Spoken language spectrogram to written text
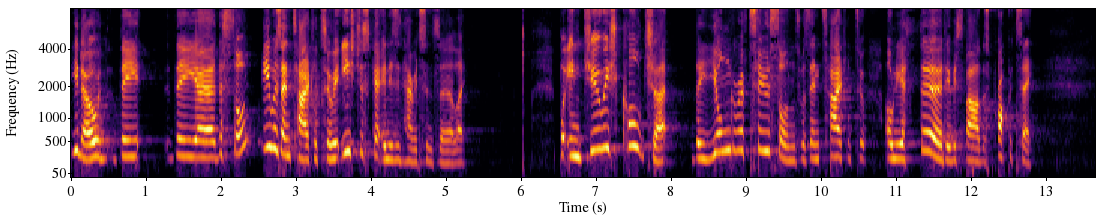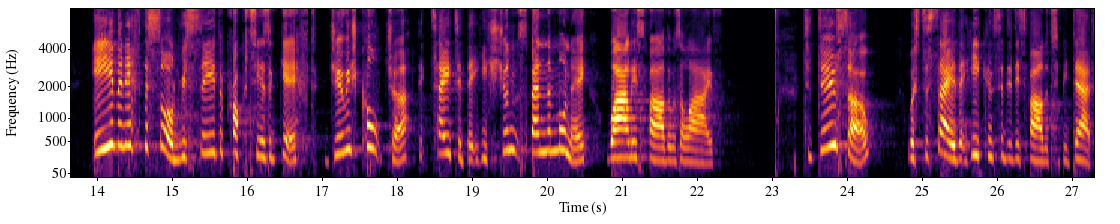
you know, the, the, uh, the son, he was entitled to it. He's just getting his inheritance early. But in Jewish culture, the younger of two sons was entitled to only a third of his father's property. Even if the son received the property as a gift, Jewish culture dictated that he shouldn't spend the money while his father was alive. To do so was to say that he considered his father to be dead.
